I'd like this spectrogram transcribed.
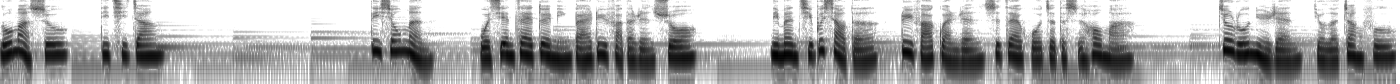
罗马书第七章，弟兄们，我现在对明白律法的人说：你们岂不晓得律法管人是在活着的时候吗？就如女人有了丈夫，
